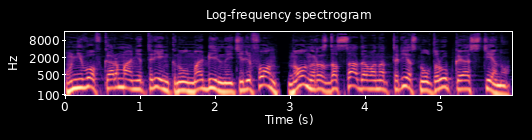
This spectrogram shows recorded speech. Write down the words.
У него в кармане тренькнул мобильный телефон, но он раздосадованно треснул трубкой о стену.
